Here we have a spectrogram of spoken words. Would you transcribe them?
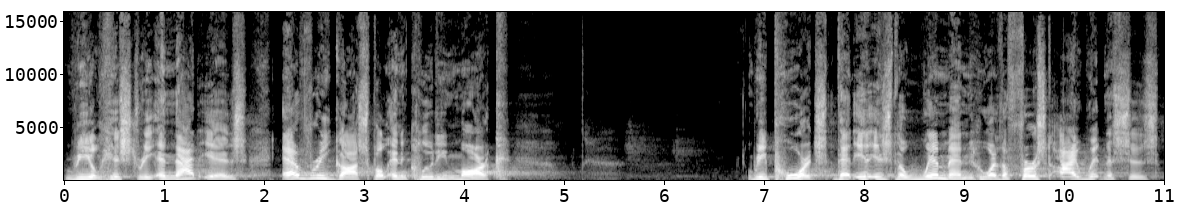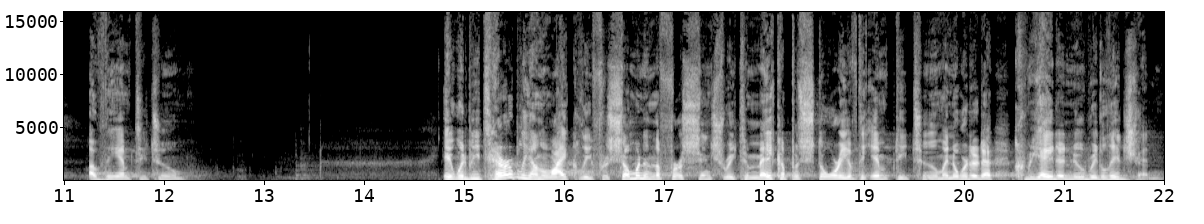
real history, and that is every gospel, including Mark, reports that it is the women who are the first eyewitnesses of the empty tomb. It would be terribly unlikely for someone in the first century to make up a story of the empty tomb in order to create a new religion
